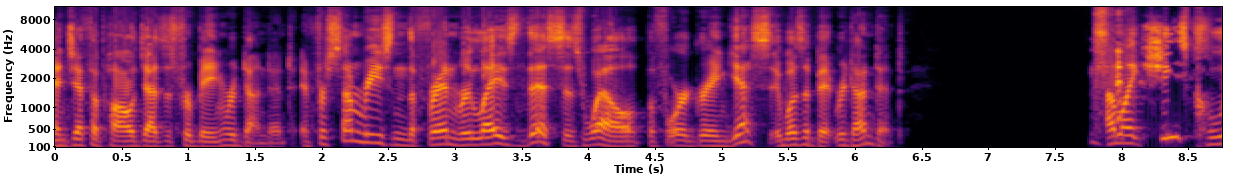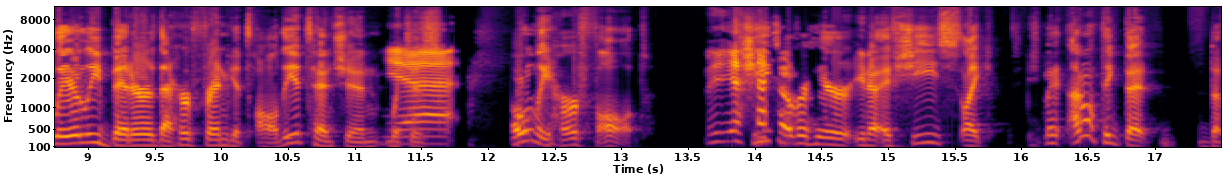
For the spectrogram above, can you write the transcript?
And Jeff apologizes for being redundant, and for some reason, the friend relays this as well before agreeing, "Yes, it was a bit redundant." I'm like, she's clearly bitter that her friend gets all the attention, which is only her fault Yeah. she's over here, you know, if she's like, I don't think that the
